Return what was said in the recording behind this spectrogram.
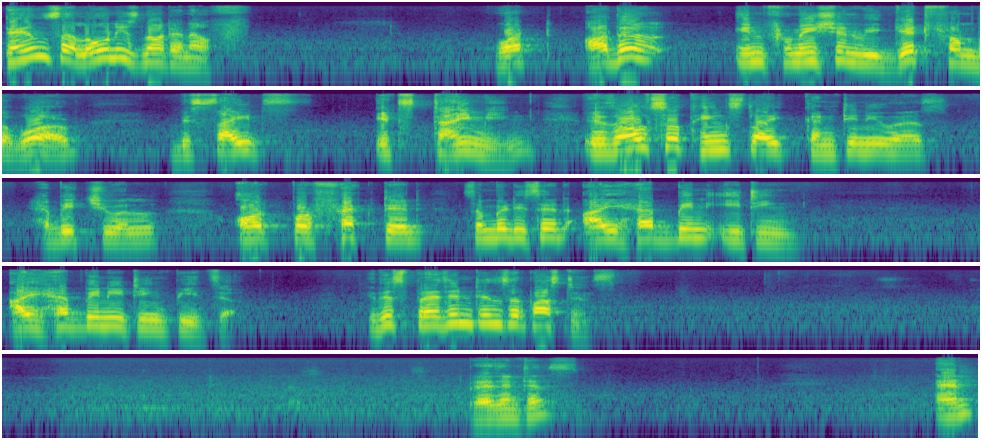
tense alone is not enough. What other information we get from the verb besides its timing is also things like continuous, habitual or perfected. Somebody said, I have been eating, I have been eating pizza. Is this present tense or past tense? Present tense. And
